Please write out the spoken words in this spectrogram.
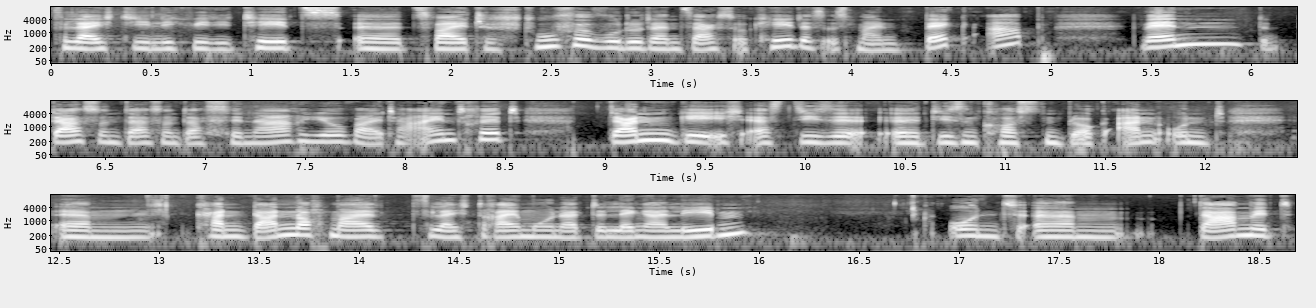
vielleicht die Liquiditäts äh, zweite Stufe, wo du dann sagst, okay, das ist mein Backup. Wenn das und das und das Szenario weiter eintritt, dann gehe ich erst diese, äh, diesen Kostenblock an und ähm, kann dann nochmal vielleicht drei Monate länger leben. Und ähm, damit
